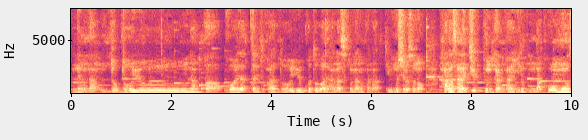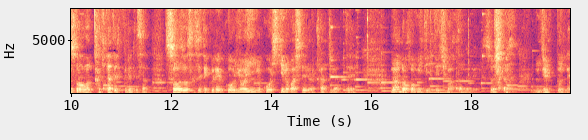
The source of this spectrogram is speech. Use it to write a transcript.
でもなんどどういうなんか声だったりとかどういう言葉で話す子なのかなっていうむしろその話さない10分間がいろんなこう妄想をかきたててくれてさ想像させてくれるこう余韻をこう引き伸ばしてるような感じがあってなんかこう見ていてしまったんだよね。そしたら10分ね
